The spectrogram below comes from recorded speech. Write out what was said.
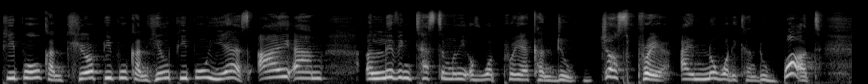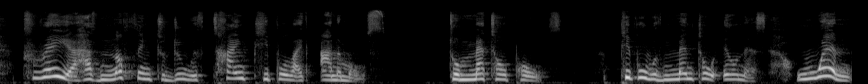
people, can cure people, can heal people? Yes, I am a living testimony of what prayer can do. Just prayer. I know what it can do. But Prayer has nothing to do with tying people like animals to metal poles, people with mental illness. When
